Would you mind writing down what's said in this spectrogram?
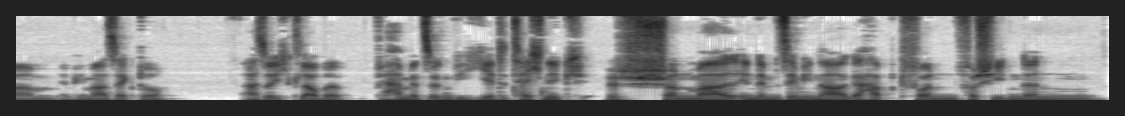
ähm, im HEMA-Sektor. Also ich glaube, wir haben jetzt irgendwie jede Technik schon mal in dem Seminar gehabt von verschiedenen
